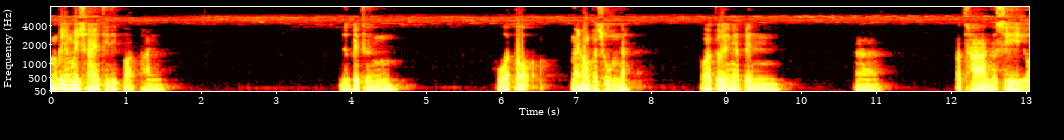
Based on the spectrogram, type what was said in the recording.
มันก็ยังไม่ใช่ที่ที่ปลอดภัยนึกไปถึง หัวโต๊ะในห้องประชุมนะว่าตัวเองเนี่ยเป็น ประธานหรือซีอ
